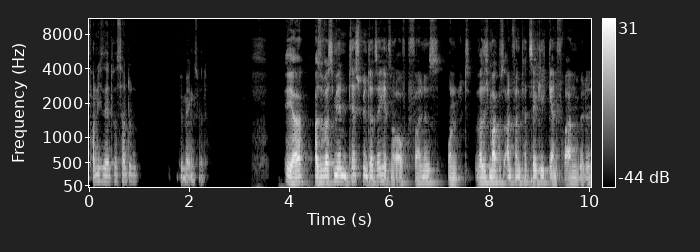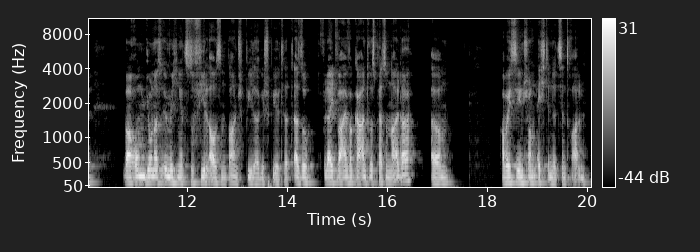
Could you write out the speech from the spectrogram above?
fand ich sehr interessant und bemerkenswert. Ja, also was mir in den Testspielen tatsächlich jetzt noch aufgefallen ist und was ich Markus Anfang tatsächlich gern fragen würde, warum Jonas Ömichen jetzt so viel Außenbahnspieler gespielt hat. Also vielleicht war einfach kein anderes Personal da. Ähm, aber ich sehe ihn schon echt in der Zentralen.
